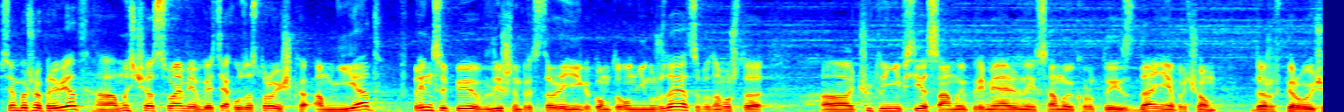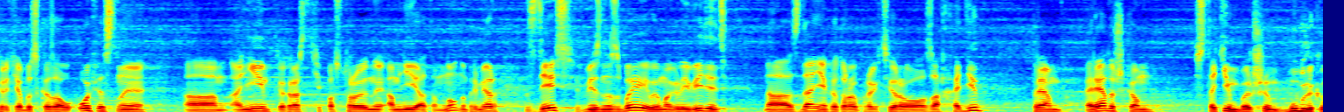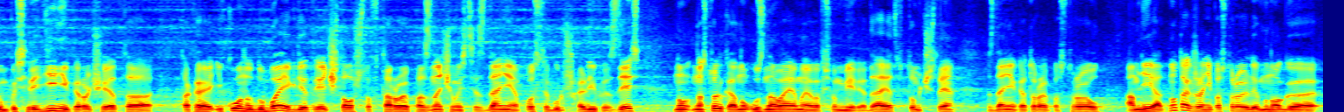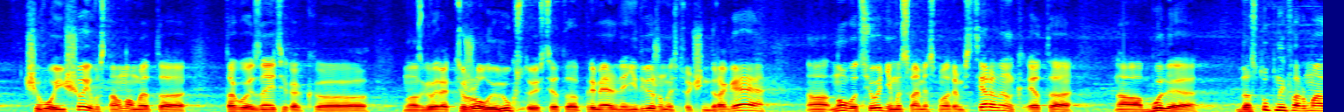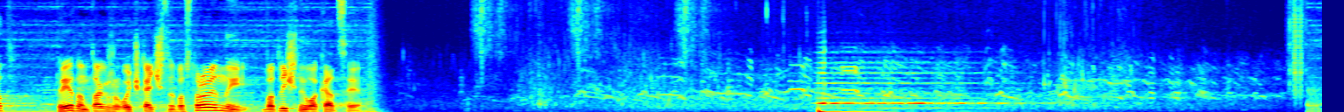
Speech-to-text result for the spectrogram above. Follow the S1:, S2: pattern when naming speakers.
S1: Всем большой привет! А, Мы сейчас с вами в гостях у застройщика Амният. В принципе, в лишнем представлении каком-то он не нуждается, потому что а, чуть ли не все самые премиальные, самые крутые здания, причем даже в первую очередь, я бы сказал, офисные, а, они как раз-таки построены Амниятом. Ну, например, здесь, в Бизнес-Бэй, вы могли видеть а, здание, которое проектировал Зах Хадид, прям рядышком с таким большим бубликом посередине. Короче, это такая икона Дубая. Где-то я читал, что второе по значимости здание после Бурдж-Халифа здесь. Ну, настолько оно узнаваемое во всем мире. Да, это в том числе здание, которое построил Амният. Но также они построили много чего еще, и в основном это такое, знаете, как э, у нас говорят, тяжелый люкс, то есть это премиальная недвижимость, очень дорогая. Э, но вот сегодня мы с вами смотрим Стерлинг. Это э, более доступный формат, при этом также очень качественно построенный в отличной локации.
